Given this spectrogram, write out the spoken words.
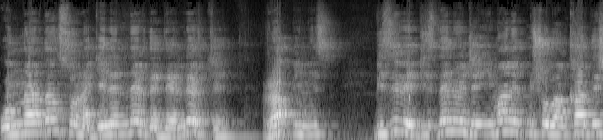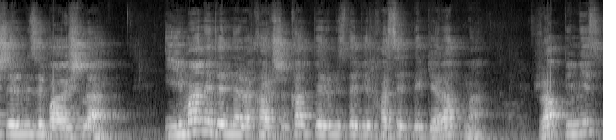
Onlardan sonra gelenler de derler ki Rabbimiz bizi ve bizden önce iman etmiş olan kardeşlerimizi bağışla. İman edenlere karşı kalplerimizde bir hasetlik yaratma. Rabbimiz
